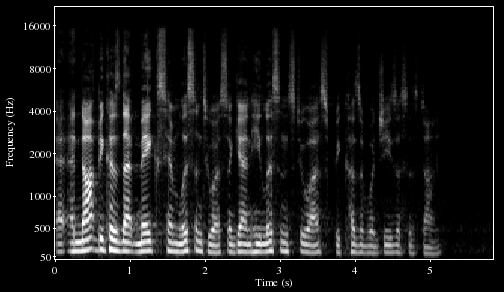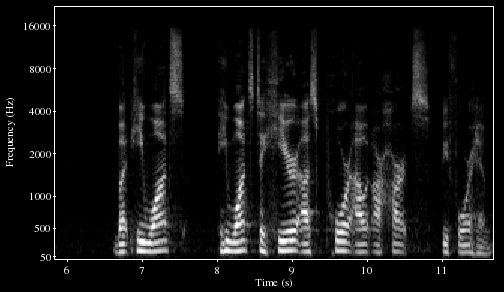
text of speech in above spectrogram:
And not because that makes him listen to us. Again, he listens to us because of what Jesus has done. But he wants, he wants to hear us pour out our hearts before him.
